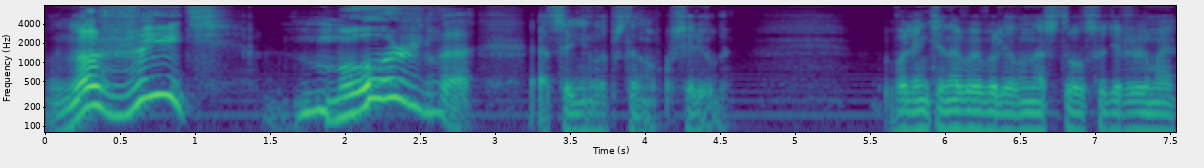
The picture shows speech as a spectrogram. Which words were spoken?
Но жить можно, оценил обстановку Серега. Валентина вывалила на стол содержимое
